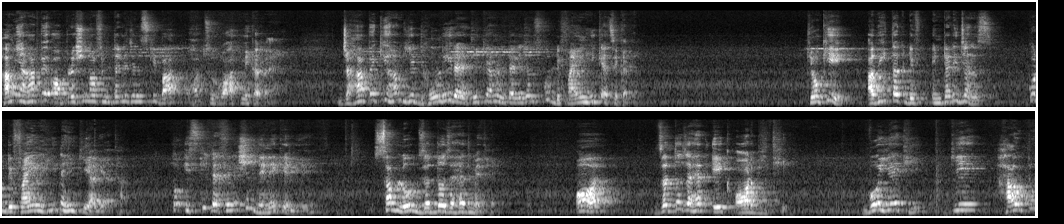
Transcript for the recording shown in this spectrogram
हम यहाँ पे ऑपरेशन ऑफ़ इंटेलिजेंस की बात बहुत शुरुआत में कर रहे हैं, जहाँ पे कि हम ये ढूंढ ही रहे थे कि हम इंटेलिजेंस को डिफाइन ही कैसे करें। क्योंकि अभी तक इंटेलिजेंस को डिफाइन ही नहीं किया गया था। तो इसकी डेफिनेशन देने के लिए सब लोग जद्दोजहद में थे। और जद्दोजहद एक और भी थी। वो ये थी कि how to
